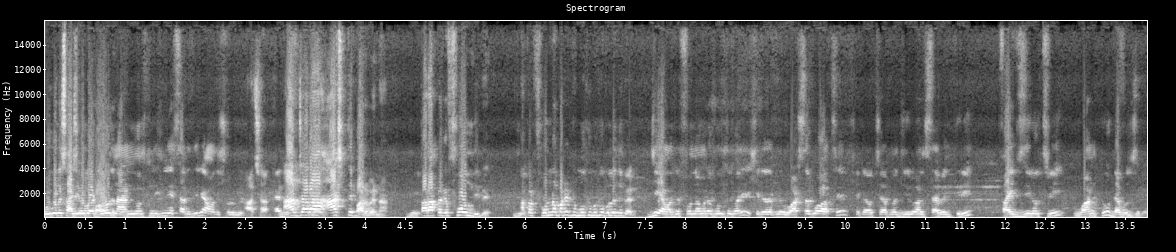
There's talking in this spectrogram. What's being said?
গুগলে সার্চ আলিবাবা ডোর নারায়ণগঞ্জ লিখলে সার্চ দিলে আমাদের শোরুমে আচ্ছা আর যারা আসতে পারবে না তারা আপনাকে ফোন দিবে। আপনার ফোন নাম্বারটা একটু মুখে মুখে বলে দিবেন। জি আমাদের ফোন নাম্বারটা বলতে পারি সেটা আপনি হোয়াটসঅ্যাপও আছে সেটা হচ্ছে আপনার zero one seven three five zero three one two double zero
